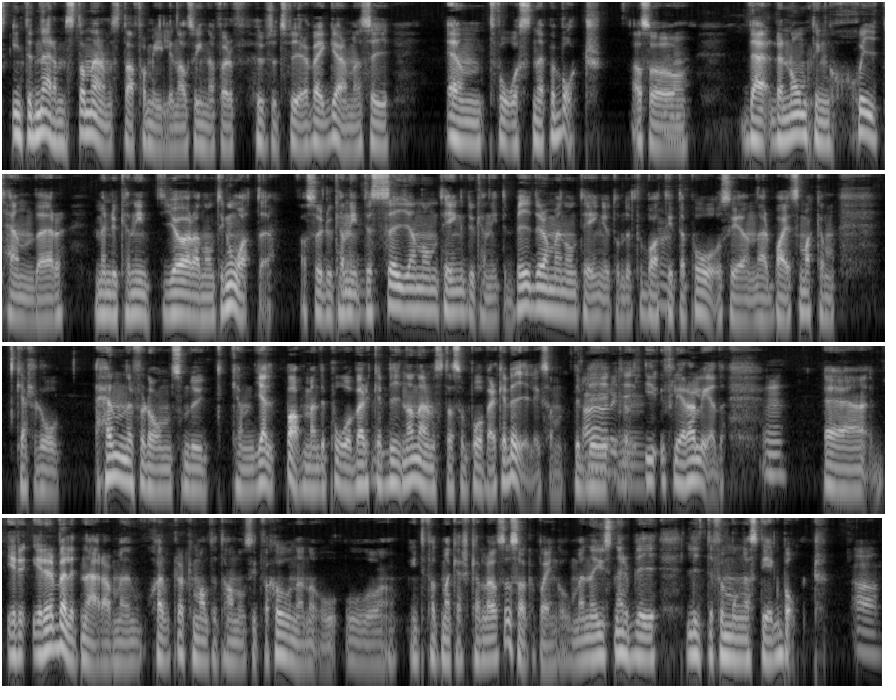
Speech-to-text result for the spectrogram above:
inte närmsta närmsta familjen, alltså innanför husets fyra väggar, men säg en, två snäppar bort. Alltså, där, där någonting skit händer, men du kan inte göra någonting åt det. Alltså du kan inte säga någonting, du kan inte bidra med någonting, utan du får bara titta på och se när bajsmackan kanske då händer för någon som du inte kan hjälpa, men det påverkar dina närmsta som påverkar dig. Liksom. Det Ja, blir det är klart. i, i flera led. Mm. Eh, är, det, är det väldigt nära, men självklart kan man alltid ta hand om situationen och, och inte för att man kanske kan lösa saker på en gång, men just när det blir lite för många steg bort. Ja.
